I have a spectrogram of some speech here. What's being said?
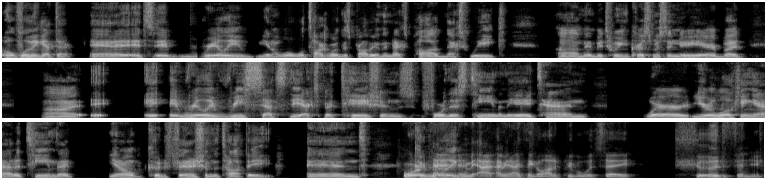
hopefully we get there. And it's it really you know we'll we'll talk about this probably on the next pod next week, um, in between Christmas and New Year, but uh, it, it it really resets the expectations for this team in the A10 where you're looking at a team that you know could finish in the top eight. And or could really. And, I mean, I think a lot of people would say should finish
